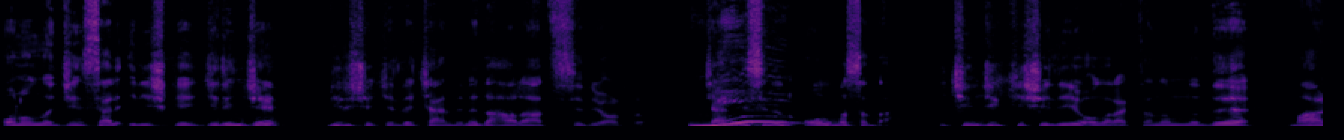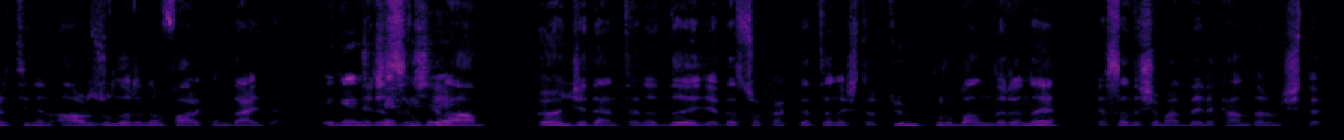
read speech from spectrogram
onunla cinsel ilişkiye girince bir şekilde kendini daha rahat hissediyordu. Ne? Kendisinin olmasa da ikinci kişiliği olarak tanımladığı Martin'in arzularının farkındaydı. İki kişi, Harrison. Graham önceden tanıdığı ya da sokakta tanıştığı tüm kurbanlarını yasa dışı maddeyle kandırmıştı.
